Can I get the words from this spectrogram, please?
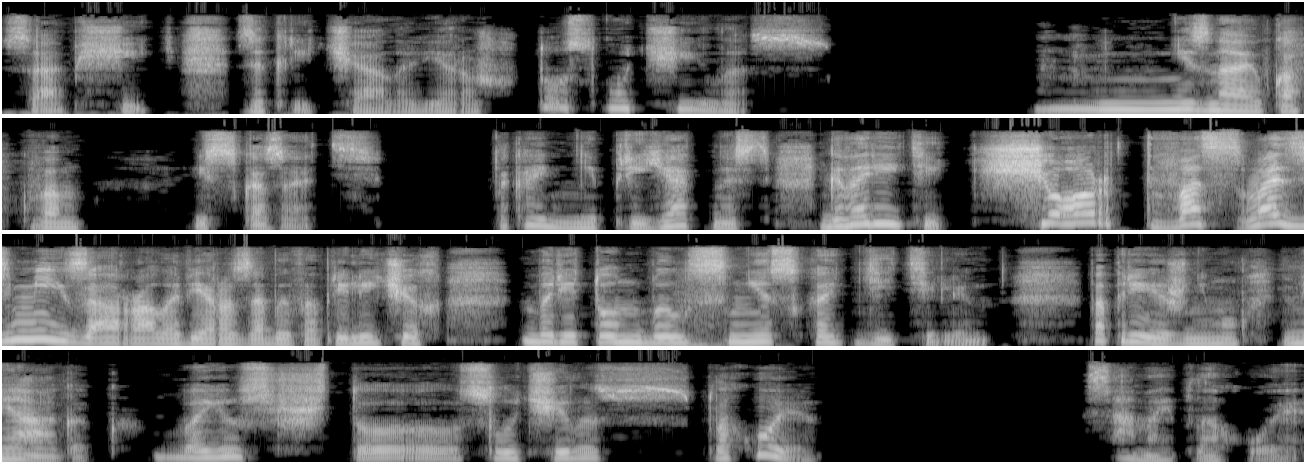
сообщить? — закричала Вера. — Что случилось? — Не знаю, как вам и сказать. Такая неприятность. Говорите, черт вас возьми, заорала Вера, забыв о приличиях. Баритон был снисходителен, по-прежнему мягок. Боюсь, что случилось плохое. Самое плохое.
